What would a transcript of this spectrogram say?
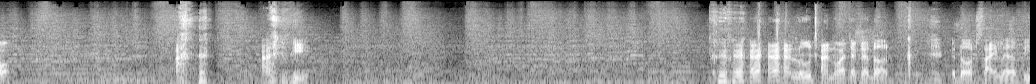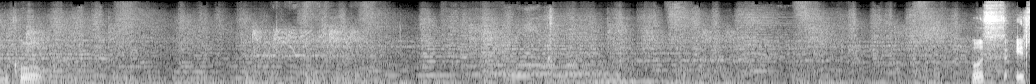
โอ้ไอพี่ รู้ทันว่าจะกระโดด กระโดดใส่เลยบินคู่กูส is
